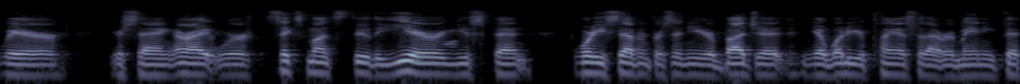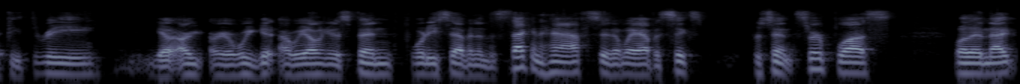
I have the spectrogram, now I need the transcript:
where you're saying, all right, we're six months through the year, you've spent 47% of your budget. You know, what are your plans for that remaining 53? You know, are, are we are we only going to spend 47 in the second half, so then we have a six percent surplus? Well, then that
